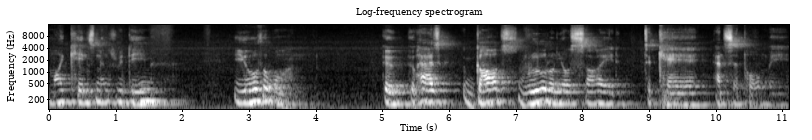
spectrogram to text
my kinsman's redeemer. You're the one who, who has God's rule on your side to care and support me.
